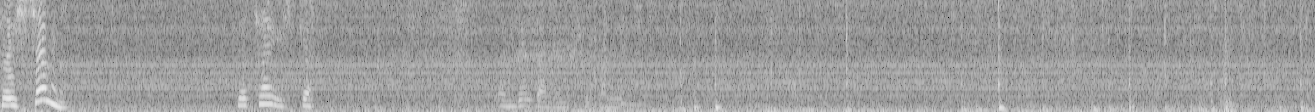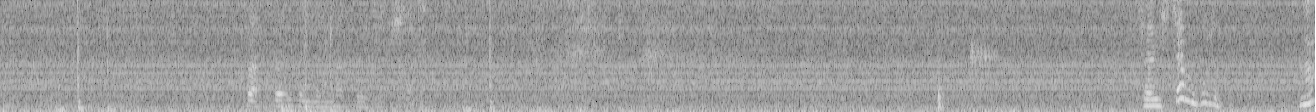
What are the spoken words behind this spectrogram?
Çay içecek misin? Gel çay iç gel. Ben bez alayım şuradan yani. Kartları da yanına koydum sana. Çay içecek misin kuzum? Hı?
